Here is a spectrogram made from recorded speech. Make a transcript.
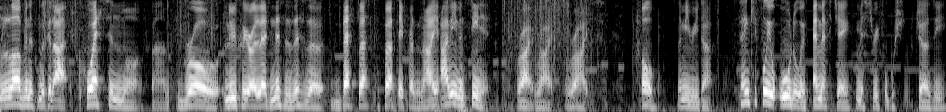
loving this. Look at that. Question mark, fam. Bro, Luca, you're a legend. This is this is a best best birthday present. I, I haven't even seen it. Right, right, right. Oh, let me read that. Thank you for your order with MFJ Mystery Football Jersey.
